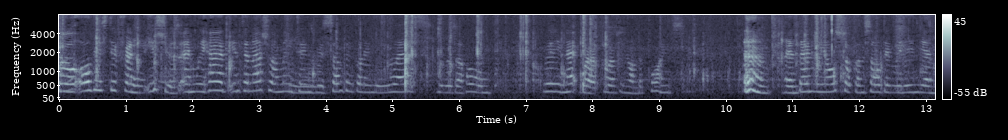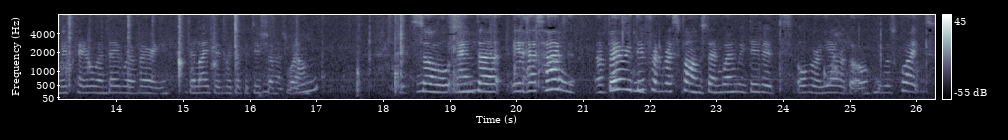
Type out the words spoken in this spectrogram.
So all these different issues, and we had international meetings with some people in the U.S. There was a whole really network working on the points. and then we also consulted with India and with Peru, and they were very delighted with the petition as well. So, and uh, it has had a very different response than when we did it over a year ago. It was quite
